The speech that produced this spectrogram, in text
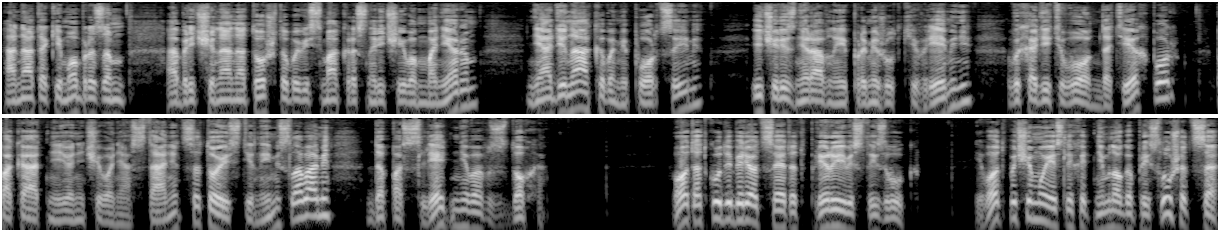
Она таким образом обречена на то, чтобы весьма красноречивым манером, неодинаковыми порциями и через неравные промежутки времени выходить вон до тех пор, пока от нее ничего не останется, то есть, иными словами, до последнего вздоха. Вот откуда берется этот прерывистый звук. И вот почему, если хоть немного прислушаться,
